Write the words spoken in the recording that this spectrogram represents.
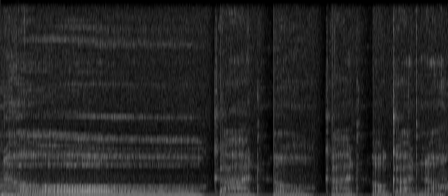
No, God, no, God, no, God, no.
